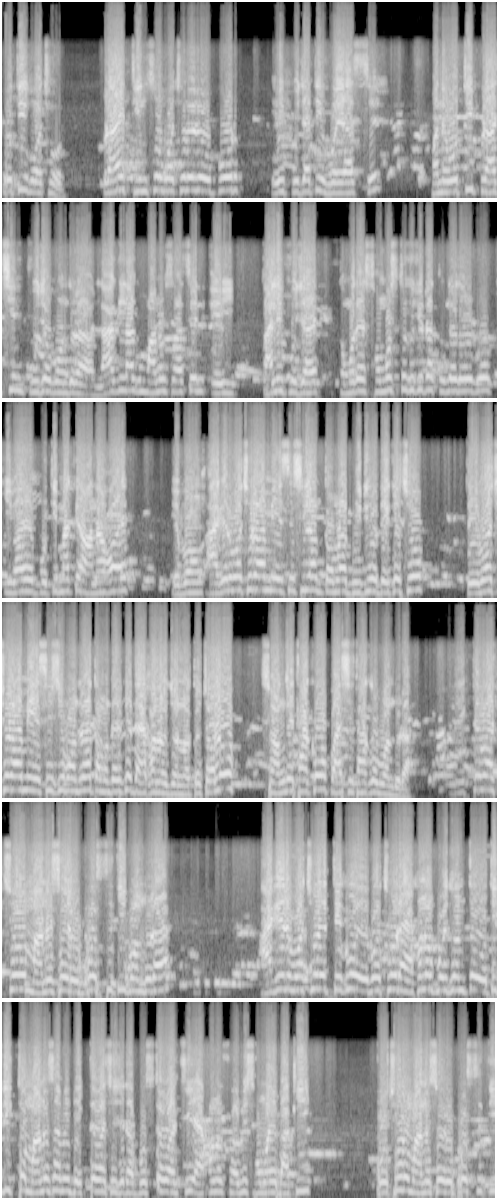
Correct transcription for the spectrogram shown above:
প্রতি বছর প্রায় তিনশো বছরের উপর এই পূজাটি হয়ে আসছে। মানে অতি প্রাচীন পুজো বন্ধুরা, লাখ লাখ মানুষ আছেন এই কালী পূজায়। তোমাদের সমস্ত কিছুটা তুলে ধরবো, কীভাবে প্রতিমাকে আনা হয়। এবং আগের বছর আমি এসেছিলাম, তোমরা ভিডিও দেখেছ। তো এবছর আমি এসেছি বন্ধুরা তোমাদেরকে দেখানোর জন্য। তো চলো সঙ্গে থাকো, পাশে থাকো বন্ধুরা। দেখতে পাচ্ছ মানুষের উপস্থিতি বন্ধুরা। আগের বছরের থেকেও এবছর এখনও পর্যন্ত অতিরিক্ত মানুষ আমি দেখতে পাচ্ছি, যেটা বুঝতে পারছি। এখনও সবই সময় বাকি। প্রচুর মানুষের উপস্থিতি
